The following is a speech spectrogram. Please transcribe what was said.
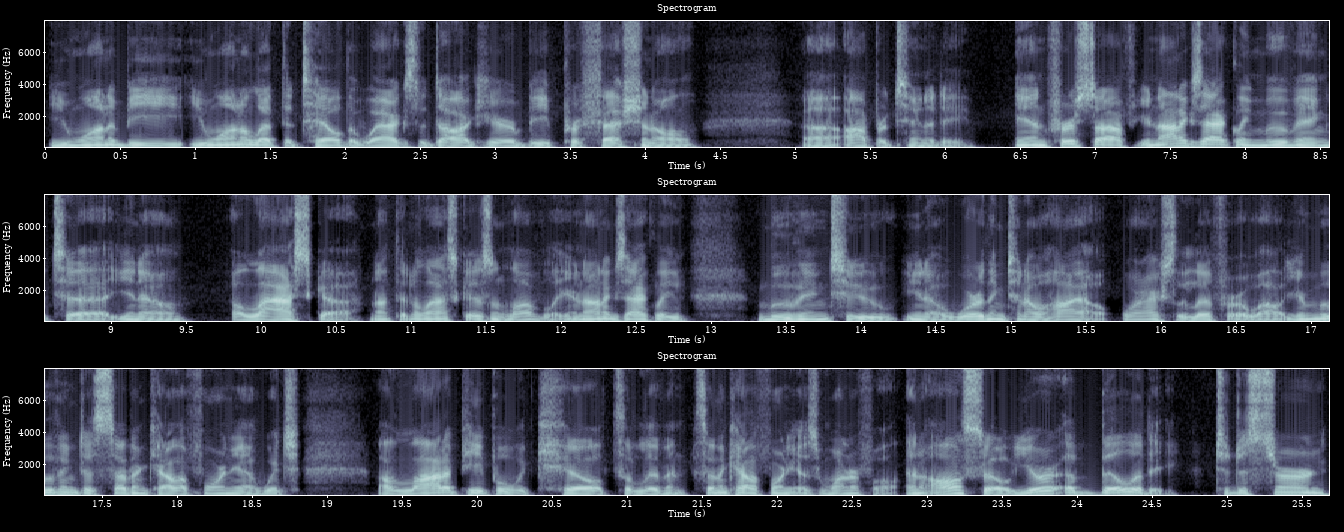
you want to be, you want to let the tail that wags the dog here be professional uh, opportunity. And first off, you're not exactly moving to, you know, Alaska. Not that Alaska isn't lovely. You're not exactly moving to, you know, Worthington, Ohio, where I actually lived for a while. You're moving to Southern California, which a lot of people would kill to live in. Southern California is wonderful. And also, your ability to discern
